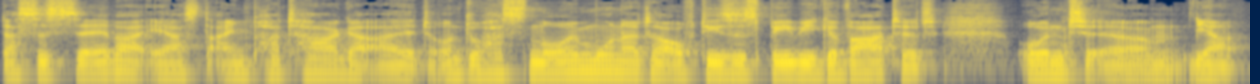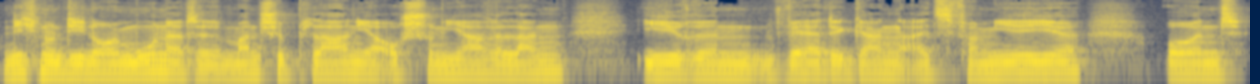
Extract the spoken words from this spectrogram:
das ist selber erst ein paar Tage alt und du hast neun Monate auf dieses Baby gewartet. Und ähm, ja, nicht nur die neun Monate, manche planen ja auch schon jahrelang ihren Werdegang als Familie und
